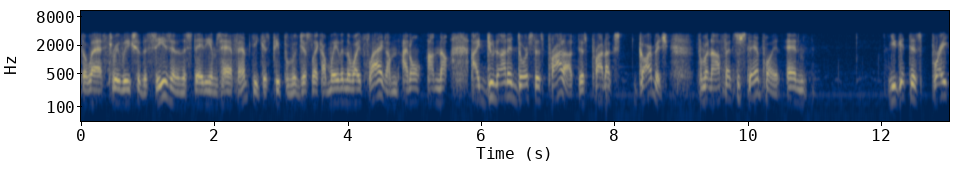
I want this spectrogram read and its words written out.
the last three weeks of the season and the stadium's half empty because people are just like I'm waving the white flag. I'm I don't I'm not I do not endorse this product. This product's garbage from an offensive standpoint. And you get this bright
